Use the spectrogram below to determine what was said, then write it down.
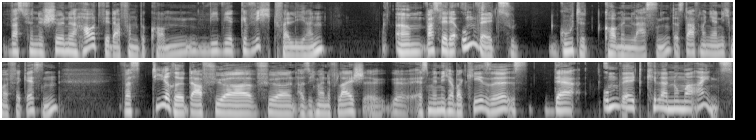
was für eine schöne Haut wir davon bekommen, wie wir Gewicht verlieren, ähm, was wir der Umwelt zugute kommen lassen. Das darf man ja nicht mal vergessen. Was Tiere dafür für, also ich meine, Fleisch äh, essen wir nicht, aber Käse ist der Umweltkiller Nummer eins.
